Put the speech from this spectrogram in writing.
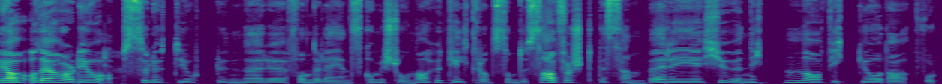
Ja, og det har de jo absolutt gjort under eh, von der Leyens kommisjoner. Hun tiltrådte, som du sa, 1. desember i 2019, og fikk jo da fort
